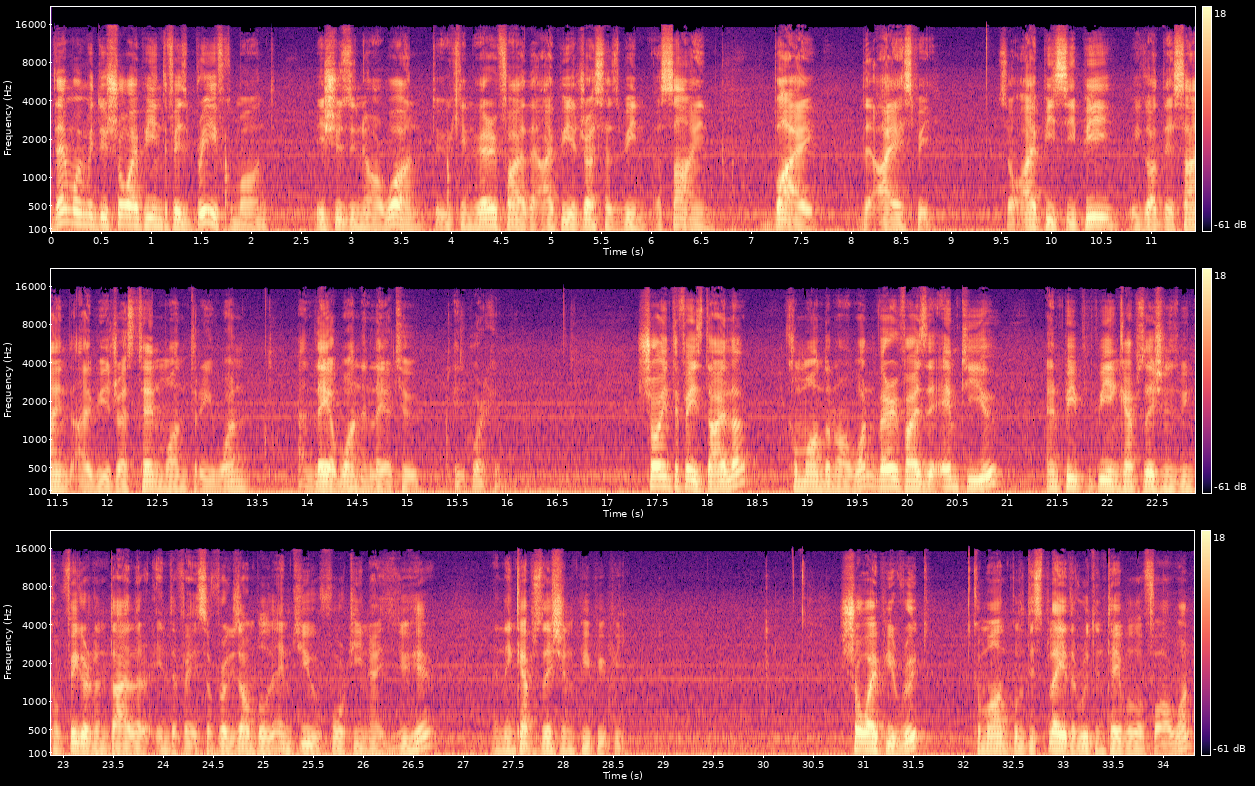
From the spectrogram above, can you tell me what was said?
Then when we do show ip interface brief command issues in R1, we can verify the IP address has been assigned by the ISP. So IPCP, we got the assigned IP address 10131 and layer 1 and layer 2 is working. Show interface dialer, command on R1 verifies the MTU and PPP encapsulation is being configured on dialer interface. So for example, MTU 1492 here and encapsulation PPP. Show IP route, command will display the routing table of R1.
